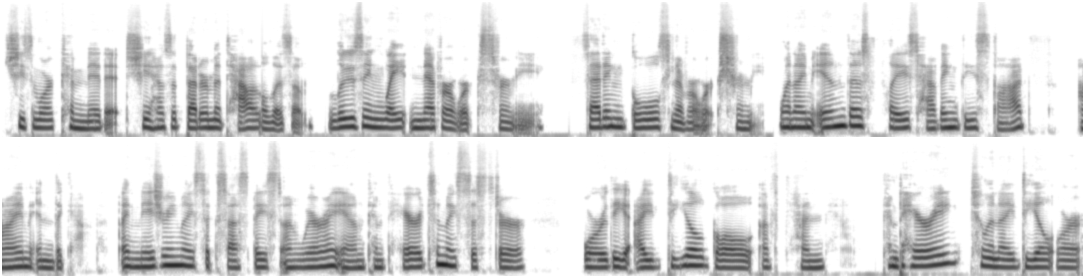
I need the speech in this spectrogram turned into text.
She's more committed. She has a better metabolism. Losing weight never works for me. Setting goals never works for me. When I'm in this place having these thoughts, I'm in the gap. I'm measuring my success based on where I am compared to my sister or the ideal goal of 10 pounds. Comparing to an ideal or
